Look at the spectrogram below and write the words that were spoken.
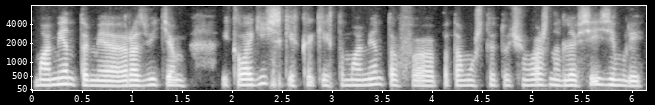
моментами, развитием экологических каких-то моментов, э, потому что это очень важно для всей Земли.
